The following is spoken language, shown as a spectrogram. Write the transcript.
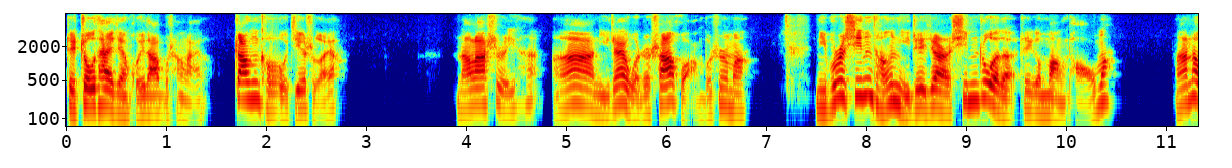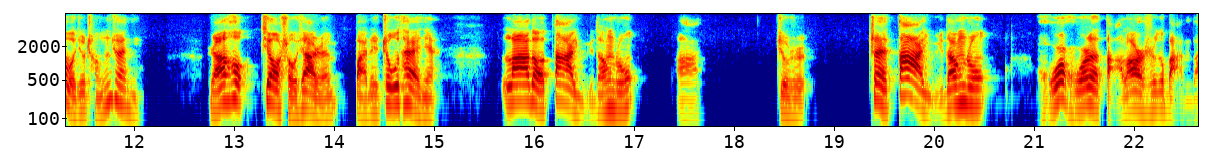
这周太监回答不上来了，张口结舌呀。那拉氏一看啊，你在我这撒谎不是吗？你不是心疼你这件新做的这个蟒袍吗？啊，那我就成全你。然后叫手下人把这周太监拉到大雨当中啊，就是在大雨当中活活的打了二十个板子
